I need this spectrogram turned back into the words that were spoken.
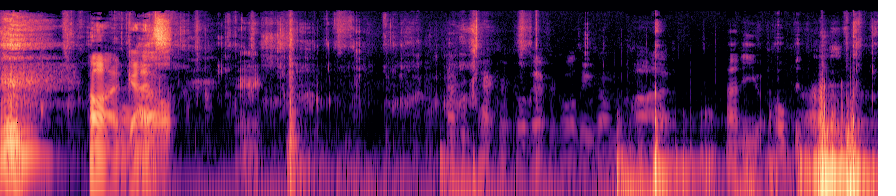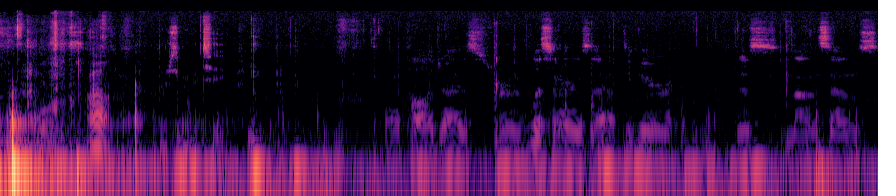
Hold on, guys. Well, Having technical difficulties on the pod. how do you open this? Oh, there's some tape. I apologize for to hear this nonsense.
